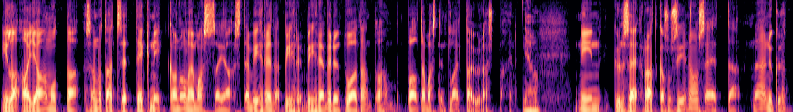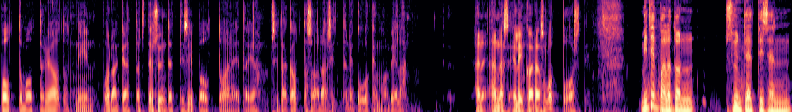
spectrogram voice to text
niillä ajaa, mutta sanotaan, että se tekniikka on olemassa ja sitä vihreätä, vihre, vihreän vedyn tuotantohan valtavasti nyt laittaa ylöspäin. Joo niin kyllä se ratkaisu siinä on se, että nämä nykyiset polttomoottoriautot, niin voidaan käyttää sitten synteettisiä polttoaineita ja sitä kautta saadaan sitten ne kulkemaan vielä ns. elinkaarensa loppuun asti. Miten paljon tuon synteettisen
